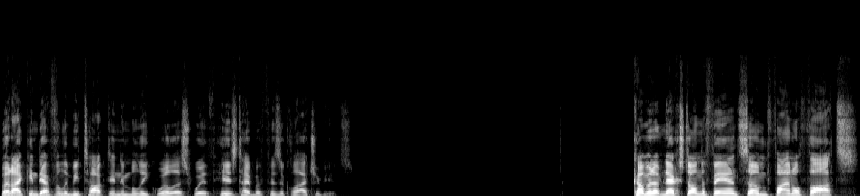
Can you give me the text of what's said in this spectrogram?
but I can definitely be talked into Malik Willis with his type of physical attributes. Coming up next on the fan, some final thoughts.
